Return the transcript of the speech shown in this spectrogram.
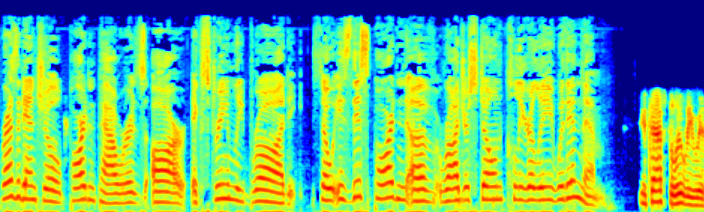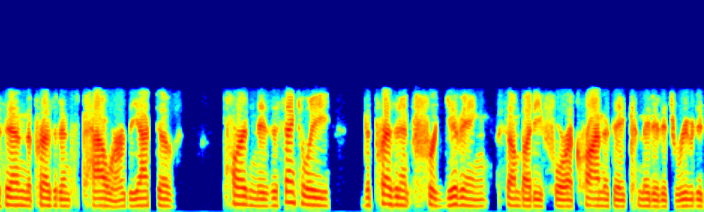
presidential pardon powers are extremely broad. So is this pardon of Roger Stone clearly within them? It's absolutely within the president's power. The act of pardon is essentially the president forgiving somebody for a crime that they committed. It's rooted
